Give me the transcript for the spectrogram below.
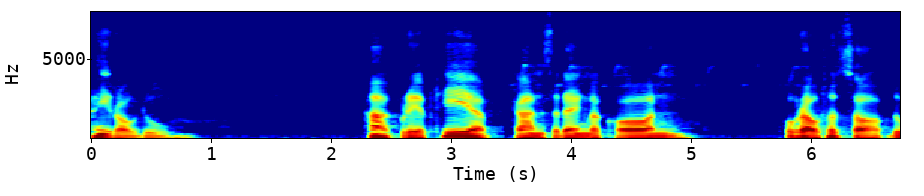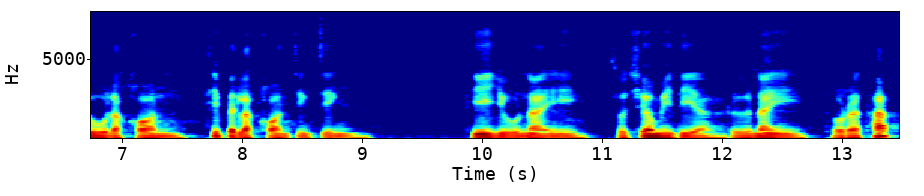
ให้เราดู หากเปรียบเทียบการแสดงละคร พวกเราทดสอบดูละครที่เป็นละครจริง ๆ ที่อยู่ในโซเชียลมีเดียหรือในโทรทัศน์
